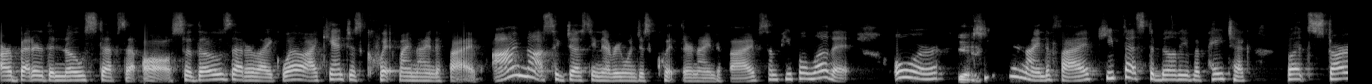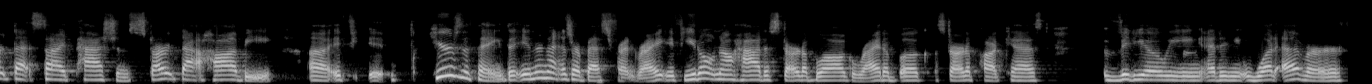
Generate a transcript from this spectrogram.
are better than no steps at all. So those that are like, well, I can't just quit my nine to five. I'm not suggesting everyone just quit their nine to five. Some people love it. Or yes. keep your nine to five, keep that stability of a paycheck, but start that side passion, start that hobby. Uh, if it, here's the thing, the internet is our best friend, right? If you don't know how to start a blog, write a book, start a podcast, videoing, editing, whatever,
